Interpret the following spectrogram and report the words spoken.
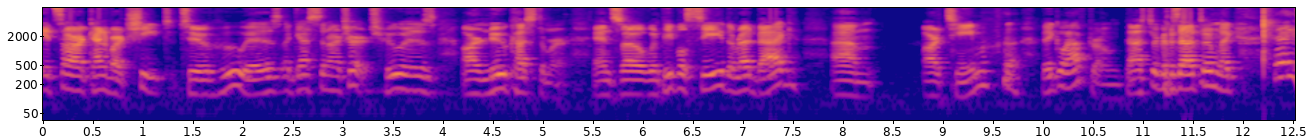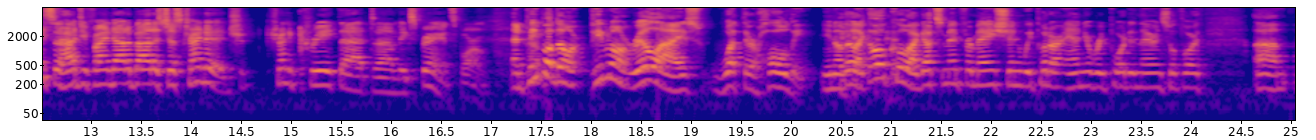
it's our kind of our cheat to who is a guest in our church, who is our new customer. And so when people see the red bag, um, our team, they go after him. Pastor goes after him like, "Hey, so how'd you find out about us?" Just trying to tr- trying to create that um, experience for them. And people um, don't people don't realize what they're holding. You know, they're like, "Oh, cool! I got some information. We put our annual report in there and so forth." Um,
